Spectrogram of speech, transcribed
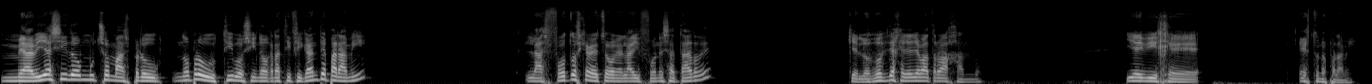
Me había sido mucho más, no productivo, sino gratificante para mí las fotos que había hecho con el iPhone esa tarde que los dos días que ya lleva trabajando. Y ahí dije, esto no es para mí.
